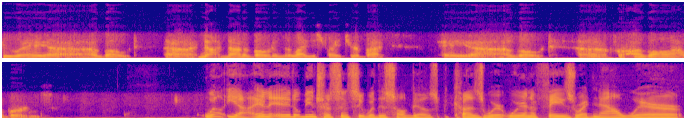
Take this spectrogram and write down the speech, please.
to a, uh, a vote, uh, not not a vote in the legislature, but a, uh, a vote uh, for of all Albertans. Well, yeah, and it'll be interesting to see where this all goes because we're we're in a phase right now where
